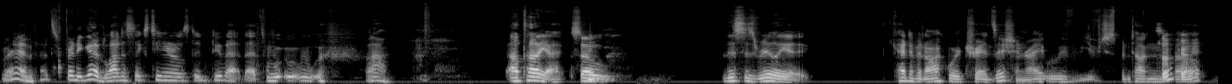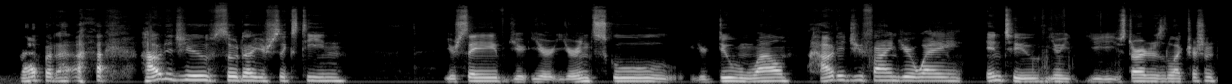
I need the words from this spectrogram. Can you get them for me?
man, that's pretty good. A lot of 16 year olds didn't do that. That's wow. I'll tell you. So this is really a kind of an awkward transition, right? We've you've just been talking it's about okay. That, but how did you? So now you're 16, you're saved, you're, you're you're in school, you're doing well. How did you find your way into you? You started as an electrician.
